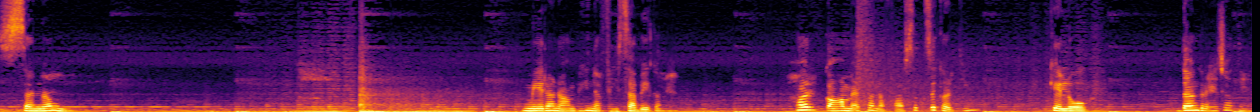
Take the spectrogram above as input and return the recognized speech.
सनम। मेरा नाम भी नफीसा बेगम है। हर काम ऐसा नफासत से करती हूँ के लोग दंग रह जाते हैं।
